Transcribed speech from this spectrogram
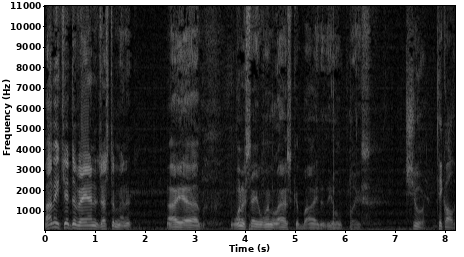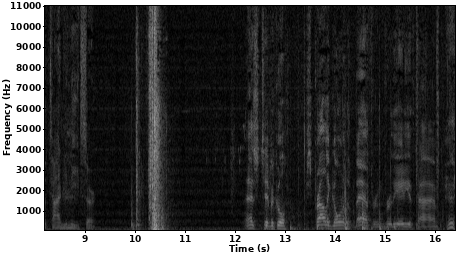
I'll meet you at the van in just a minute. I, uh, want to say one last goodbye to the old place. Sure. Take all the time you need, sir. That's typical. He's probably going to the bathroom for the 80th time.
